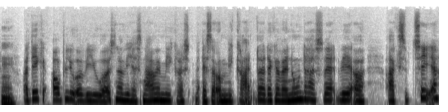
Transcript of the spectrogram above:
Mm. Og det oplever vi jo også, når vi har snakket med migra- altså om migranter. Der kan være nogen, der har svært ved at acceptere,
